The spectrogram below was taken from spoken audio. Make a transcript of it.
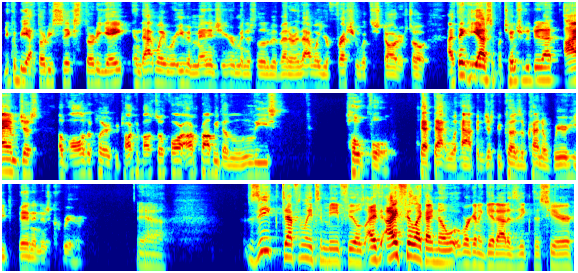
You could be at 36, 38, and that way we're even managing your minutes a little bit better. And that way you're fresher with the starter. So I think he has the potential to do that. I am just, of all the players we talked about so far, I'm probably the least hopeful that that would happen just because of kind of where he's been in his career. Yeah. Zeke definitely to me feels I I feel like I know what we're gonna get out of Zeke this year.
